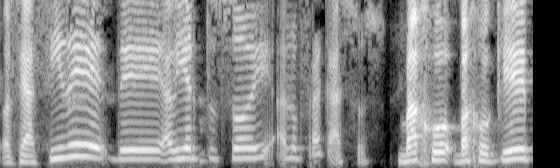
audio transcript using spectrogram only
O sea, así de, de abierto soy a los fracasos. ¿Bajo, ¿Bajo qué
